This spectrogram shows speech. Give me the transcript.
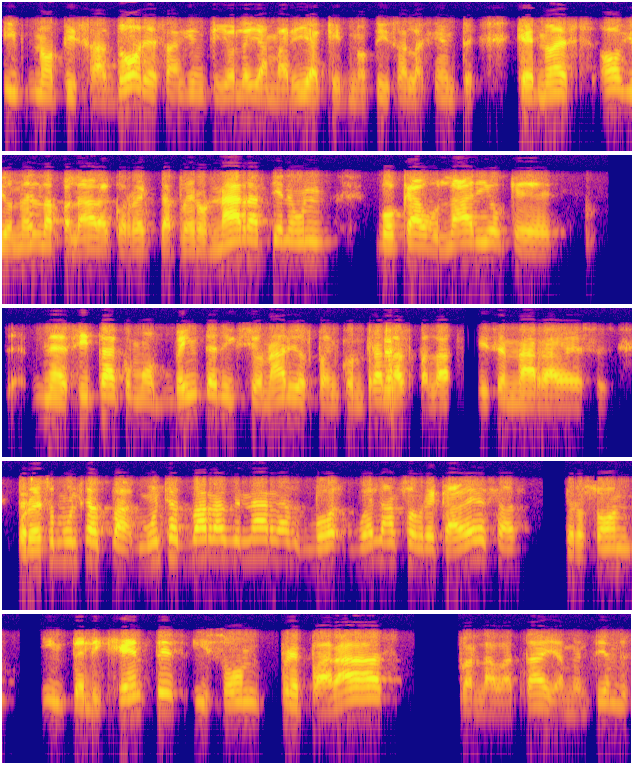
hipnotizador, es alguien que yo le llamaría que hipnotiza a la gente, que no es obvio, no es la palabra correcta, pero narra tiene un vocabulario que necesita como 20 diccionarios para encontrar las palabras que dicen narra a veces. Por eso muchas muchas barras de narra vuelan sobre cabezas pero son inteligentes y son preparadas para la batalla, ¿me entiendes?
